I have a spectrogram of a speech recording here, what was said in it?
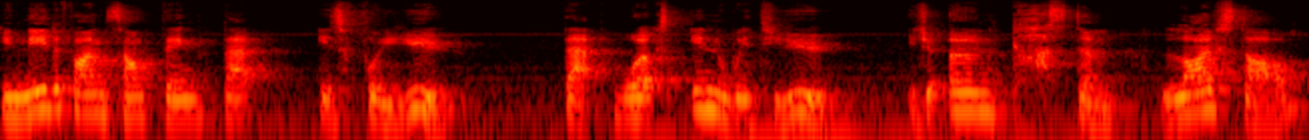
You need to find something that is for you, that works in with you. It's your own custom lifestyle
